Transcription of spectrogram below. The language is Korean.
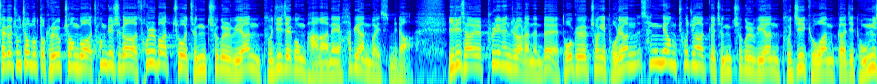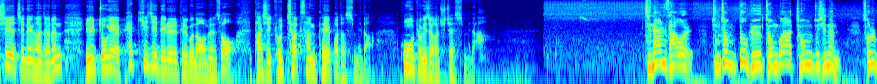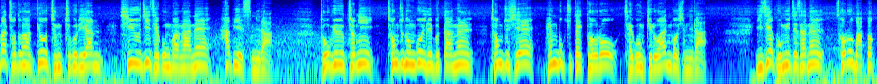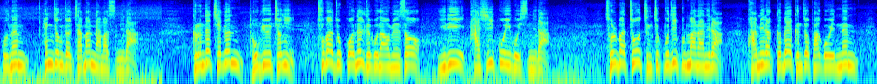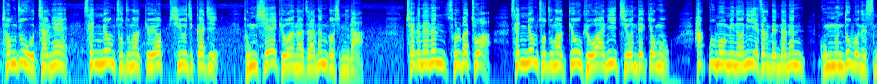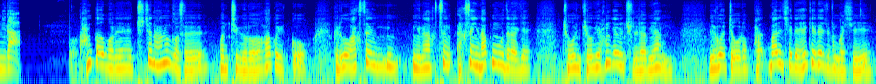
최근 충청북도 교육청과 청주시가 솔밭초 증축을 위한 부지 제공 방안에 합의한 바 있습니다. 일이 잘 풀리는 줄 알았는데 도교육청이 돌연 생명초중학교 증축을 위한 부지 교환까지 동시에 진행하자는 일종의 패키지 딜을 들고 나오면서 다시 교착 상태에 빠졌습니다. 홍우표 기자가 취재했습니다. 지난 4월 충청북도 교육청과 청주시는 솔밭초등학교 증축을 위한 시유지 제공 방안에 합의했습니다. 도교육청이 청주농고 일부 땅을 청주시의 행복주택터로 제공키로 한 것입니다. 이제 공유재산을 서로 맞바꾸는 행정 절차만 남았습니다. 그런데 최근 도교육청이 추가 조건을 들고 나오면서 일이 다시 꼬이고 있습니다. 솔밭초 증축부지뿐만 아니라 과밀학급에 근접하고 있는 청주 오창의 생명초중학교 옆 시유지까지 동시에 교환하자는 것입니다. 최근에는 솔밭초와 생명초중학교 교환이 지연될 경우 학부모 민원이 예상된다는 공문도 보냈습니다. 한꺼번에 추진하는 것을 원칙으로 하고 있고 그리고 학생이나 학생 학생인 학부모들에게 좋은 교육의 환경을 주려면 일괄적으로 파- 빠른 시일에 해결해 주는 것이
